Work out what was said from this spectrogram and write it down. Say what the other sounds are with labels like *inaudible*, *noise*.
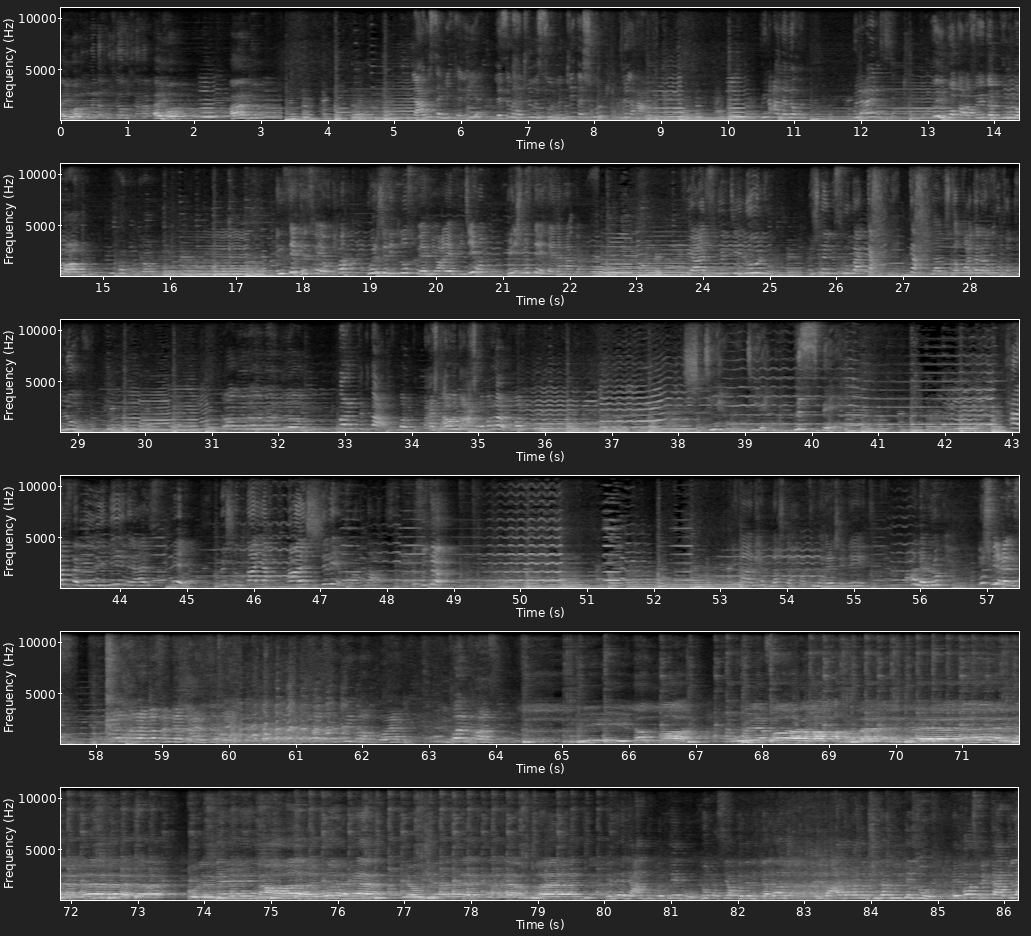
أيوه. ما أيوه. العروسة المثالية لازمها تلم السور من ثلاثة شهور للعام. وين عنا نهر والعرس؟ هي بقعة فايدة نقولوا مع بعض. نسيت تهز فيا وتحط ورجال يتلوسقوا يرميوا عليا في ايديهم مانيش مستانسة أنا هكا. في عرس وانتي لولو. باش نلبس تعودها عشر مرات مرتك شتيح ورديح بالصباح حالفة باليمين العرس هذا باش نطيح عشرين فرطاس. السلطان أنا نحب نشطح في مهرجانات على الركح مش في عرس. الحرام ما *laughs* قدام الجراج اللي بعدها أنا ندخلوا الكازوز اي بون سبيكتاكل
